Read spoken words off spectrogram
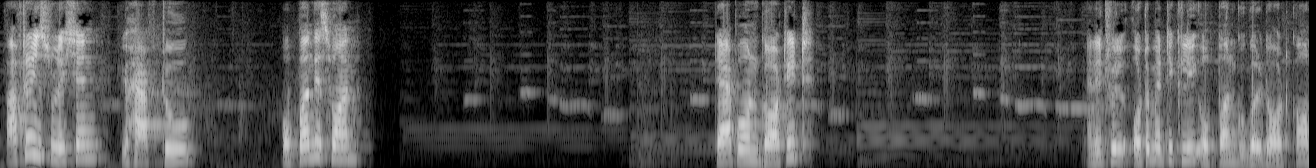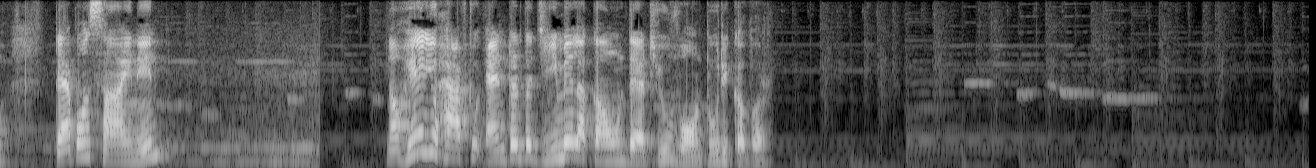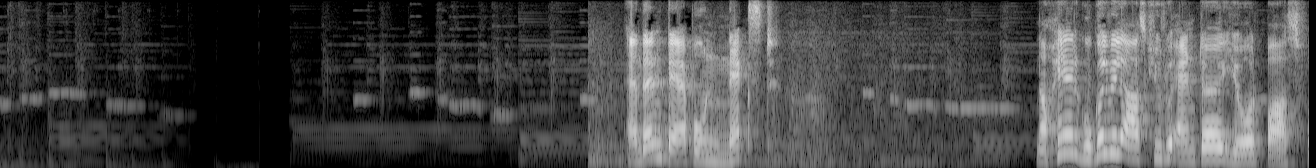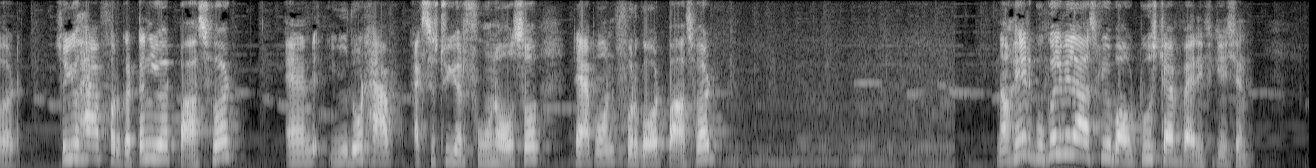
After installation you have to open this one. Tap on got it. And it will automatically open google.com tap on sign in. Now here you have to enter the gmail account that you want to recover. And then tap on next. Now here google will ask you to enter your password. So you have forgotten your password and you don't have access to your phone also tap on forgot password. Now here google will ask you about two-step verification.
